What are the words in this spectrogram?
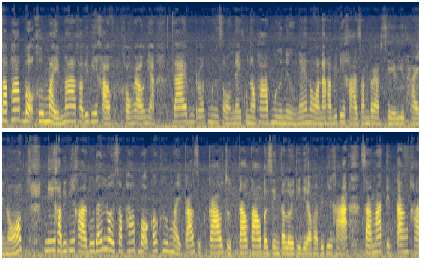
สภาพเบาะคือใหม่มากค่ะพี่ๆคะของเราเนี่ย ได้รถมือสองในคุณภาพมือหนึ่งแน่นอนนะคะ พี่ๆคะสำหรับเสรีไทยเนาะนี่ค่ะพี่ๆคะดูได้เลยสภาพเบาะก็คือใหม่ 99.99%กันเลยทีเดียวค่ะพี่ๆคะสามารถติดตั้งคา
